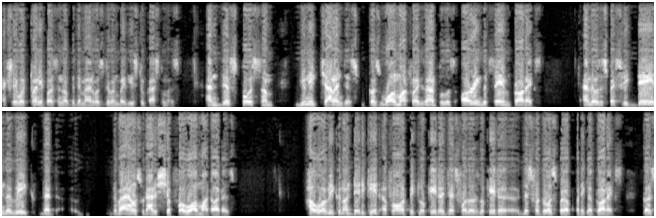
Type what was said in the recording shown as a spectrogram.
actually about 20% of the demand was driven by these two customers. And this posed some unique challenges because Walmart, for example, was ordering the same products, and there was a specific day in the week that the warehouse would have to ship for Walmart orders. However, we could not dedicate a forward pick locator just for those locator, just for those particular products, because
